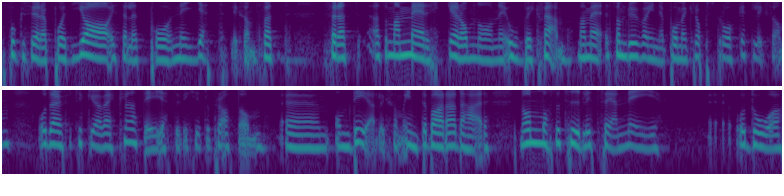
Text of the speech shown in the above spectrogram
fokusera på ett ja istället på nejet. Liksom. För att, för att alltså, man märker om någon är obekväm, man som du var inne på med kroppsspråket. Liksom. Och därför tycker jag verkligen att det är jätteviktigt att prata om, eh, om det. Liksom. Inte bara det här, någon måste tydligt säga nej eh, och då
